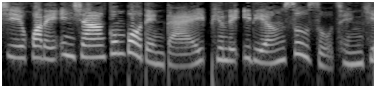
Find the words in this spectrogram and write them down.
这是花莲印象广播电台频率一零四四千赫。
